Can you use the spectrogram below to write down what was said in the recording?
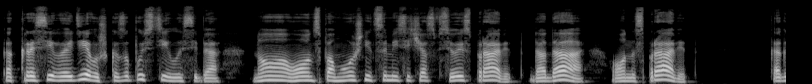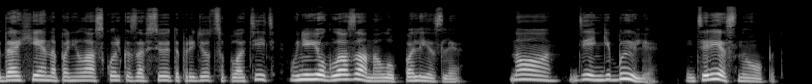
как красивая девушка запустила себя, но он с помощницами сейчас все исправит. Да-да, он исправит. Когда Хена поняла, сколько за все это придется платить, у нее глаза на лоб полезли. Но деньги были. Интересный опыт,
